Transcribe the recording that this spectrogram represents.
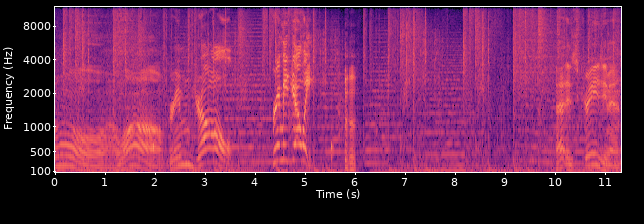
Oh, Grim Joel. Grimmy Joey. that is crazy, man.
